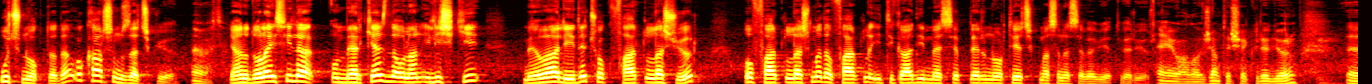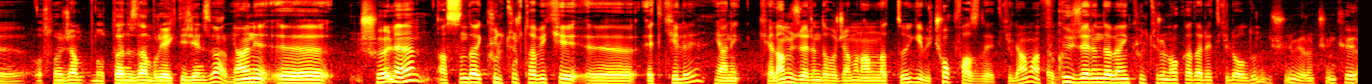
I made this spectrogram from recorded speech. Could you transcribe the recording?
uç noktada o karşımıza çıkıyor. Evet. Yani dolayısıyla o merkezle olan ilişki Mevali'de çok farklılaşıyor. O farklılaşma da farklı itikadi mezheplerin ortaya çıkmasına sebebiyet veriyor. Eyvallah hocam teşekkür ediyorum. Ee, Osman hocam notlarınızdan buraya ekleyeceğiniz var mı? Yani e, şöyle aslında kültür tabii ki e, etkili. Yani kelam üzerinde hocamın anlattığı gibi çok fazla etkili ama fıkıh üzerinde ben kültürün o kadar etkili olduğunu düşünmüyorum. Çünkü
